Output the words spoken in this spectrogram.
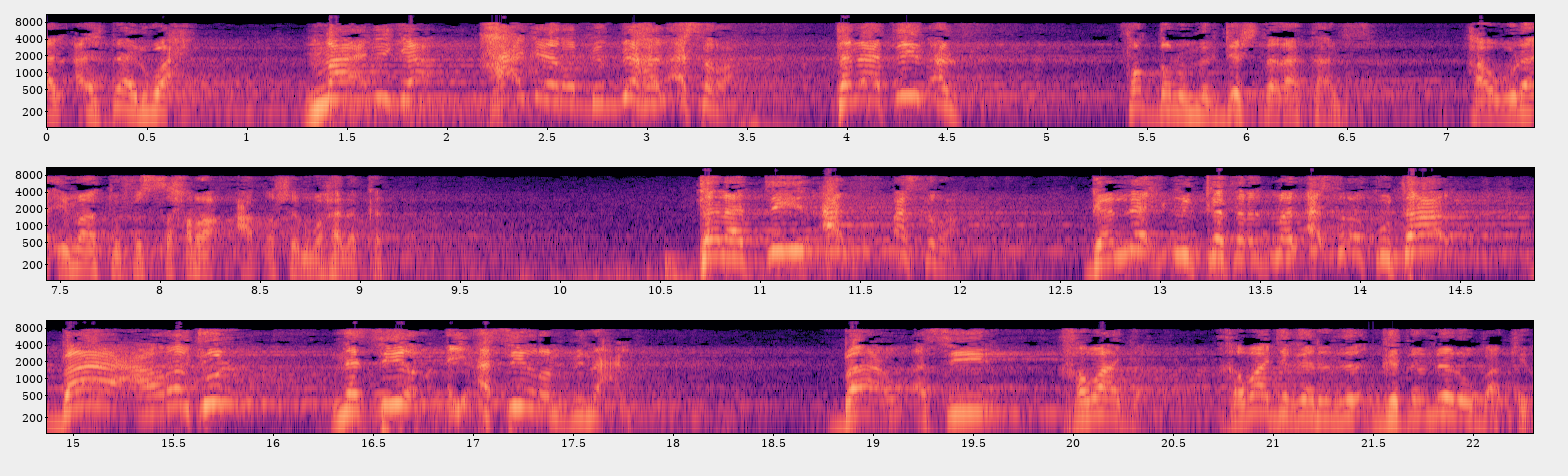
الأثناء الواحد. ما لقى حاجة يربط بها الأسرة. ثلاثين ألف. فضلوا من الجيش ثلاثة ألف. هؤلاء ماتوا في الصحراء عطشا وهلكا. ثلاثين ألف أسرة. قال لك من كثرة ما الأسرة كتار؟ باع رجل نسير أي أسيرا بنعل. باعوا أسير خواجة. خواجة قدر له باكر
